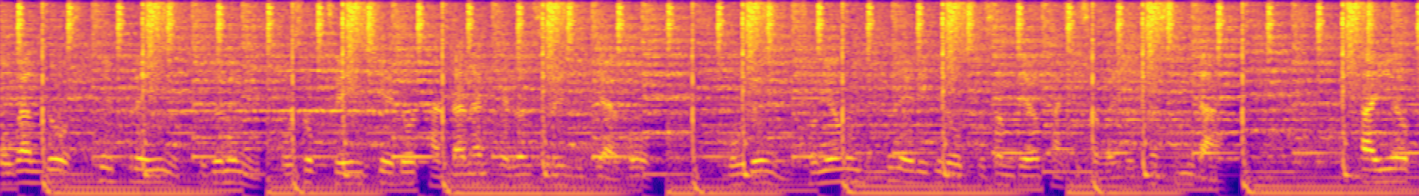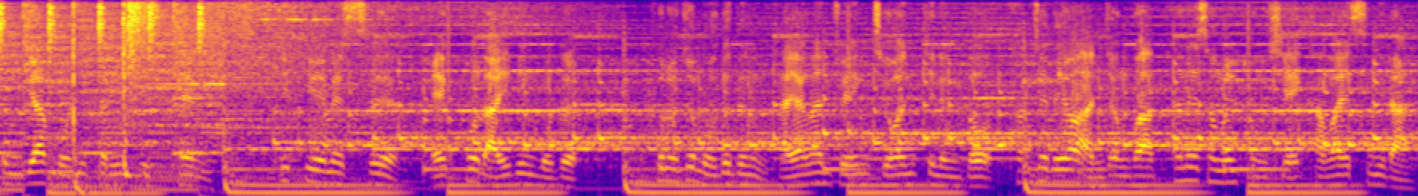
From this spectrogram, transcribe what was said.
고강도 스틸 프레임 구조는 고속 주행 시에도 단단한 밸런스를 유지하고 모든 조명은 풀 LED로 구성되어 가시성을 높였습니다. 타이어 분기압 모니터링 시스템, TPMS, 에코 라이딩 모드, 크루즈 모드 등 다양한 주행 지원 기능도 탑재되어 안정과 편의성을 동시에 강화했습니다.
